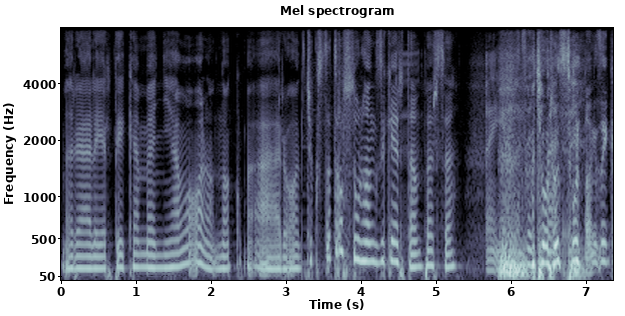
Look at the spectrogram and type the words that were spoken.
reál értéken mennyi, hát van annak ára. Csak azt rosszul hangzik, értem, persze. Igen, ez egy rosszul hangzik.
